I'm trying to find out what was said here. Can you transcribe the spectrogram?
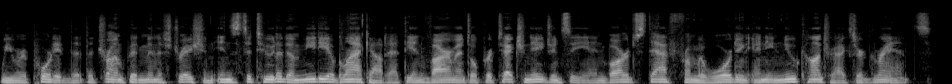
we reported that the Trump administration instituted a media blackout at the Environmental Protection Agency and barred staff from awarding any new contracts or grants.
